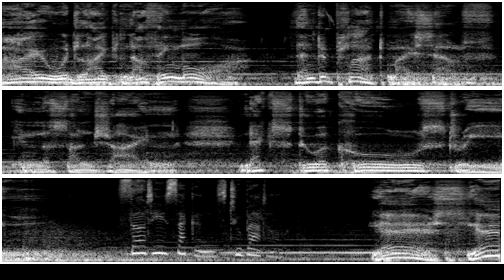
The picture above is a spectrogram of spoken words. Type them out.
I would like nothing more than to plant myself a cool stream. 30 seconds to battle. Yes, yes.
